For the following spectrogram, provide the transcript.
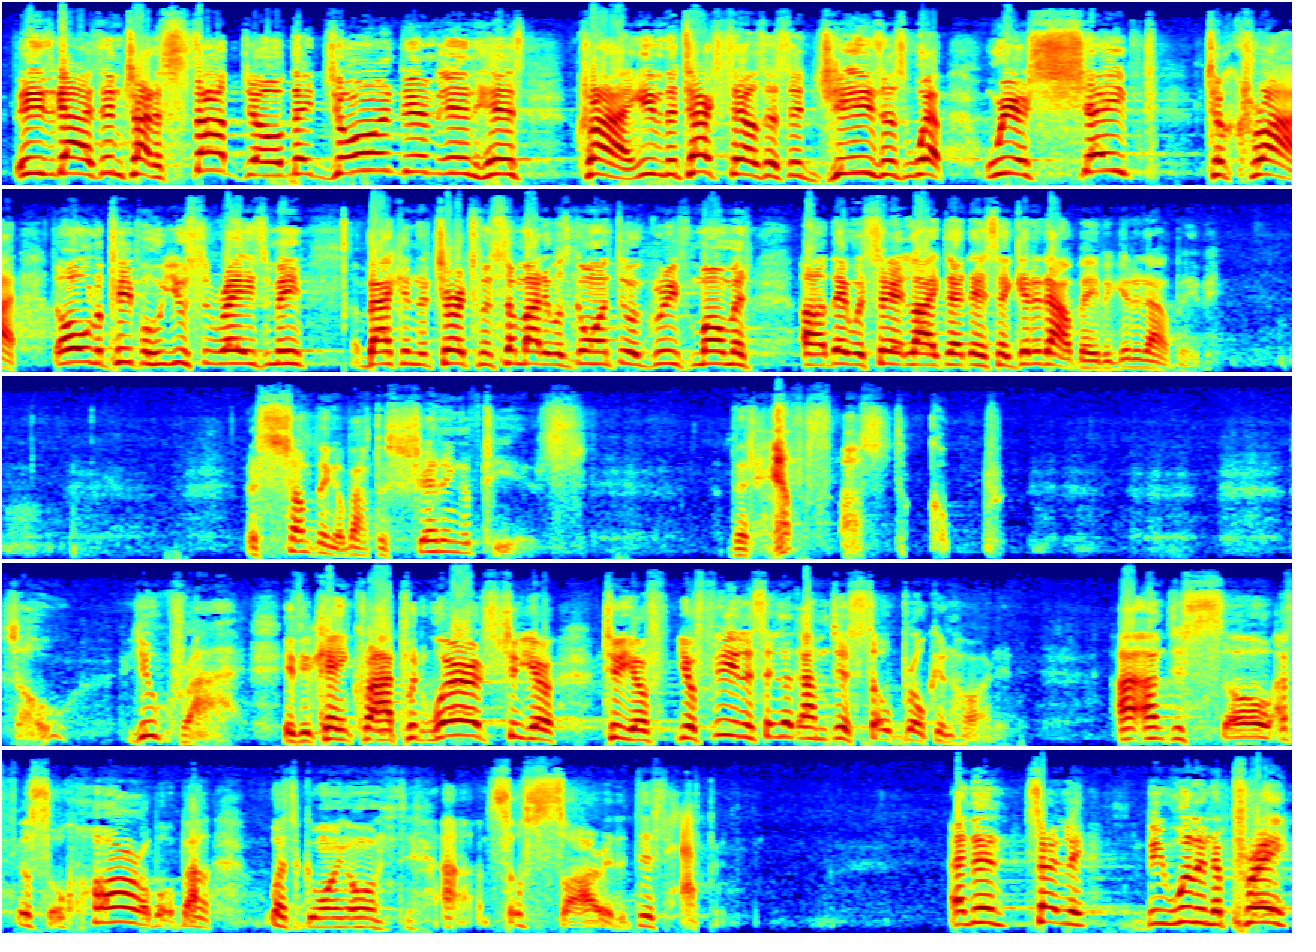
These guys didn't try to stop Job, they joined him in his crying. Even the text tells us that Jesus wept. We're shaped to cry. The older people who used to raise me back in the church, when somebody was going through a grief moment, uh, they would say it like that. They'd say, Get it out, baby, get it out, baby. There's something about the shedding of tears that helps us to cope. So, you cry. If you can't cry, put words to your, to your, your feelings. Say, look, I'm just so brokenhearted. I, I'm just so, I feel so horrible about what's going on. I'm so sorry that this happened. And then certainly be willing to pray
